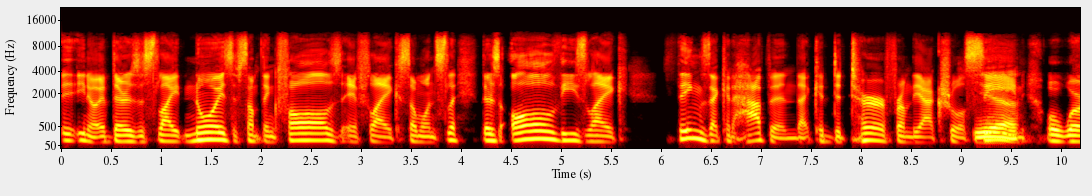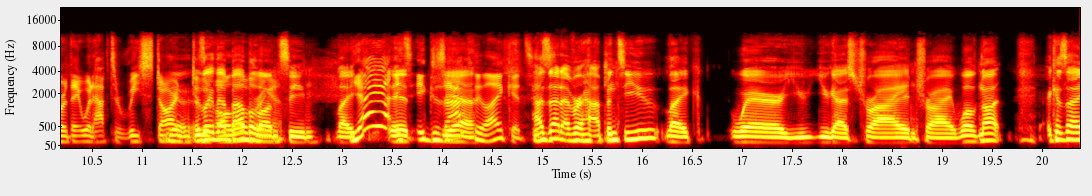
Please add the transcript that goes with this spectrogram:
you know, if there's a slight noise, if something falls, if like someone slip, there's all these like things that could happen that could deter from the actual scene, Yeah. or where they would have to restart. Yeah. It's like it that Babylon scene. Like yeah, yeah, it's it- exactly like it. Has that ever happened to you? Like where you you guys try and try? Well, not because I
